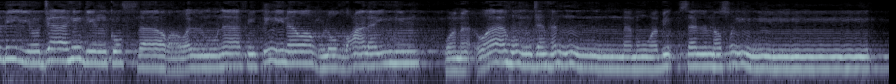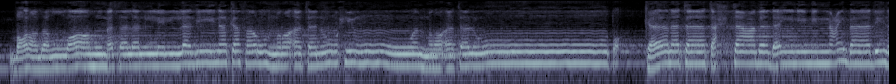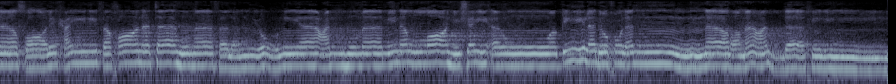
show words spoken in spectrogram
النَّبِيُّ جَاهِدِ الْكُفَّارَ وَالْمُنَافِقِينَ وَاغْلُظْ عَلَيْهِمْ ۚ وَمَأْوَاهُمْ جَهَنَّمُ ۖ وَبِئْسَ الْمَصِيرُ. ضَرَبَ اللَّهُ مَثَلًا لِّلَّذِينَ كَفَرُوا امْرَأَتَ نُوحٍ وَامْرَأَتَ لُوطٍ. كَانَتَا تَحْتَ عَبْدَيْنِ مِنْ عِبَادِنَا صَالِحَيْنِ فَخَانَتَاهُمَا فَلَمْ يُغْنِيَا عَنْهُمَا مِنَ اللَّهِ شَيْئًا وَقِيلَ ادْخُلَا النَّارَ مَعَ الدَّاخِلِينَ.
